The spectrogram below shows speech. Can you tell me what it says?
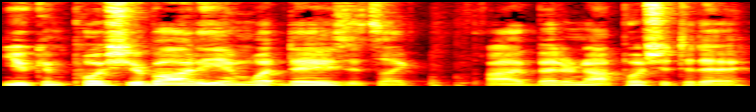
you can push your body and what days it's like, I better not push it today.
